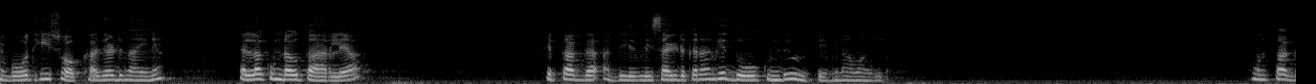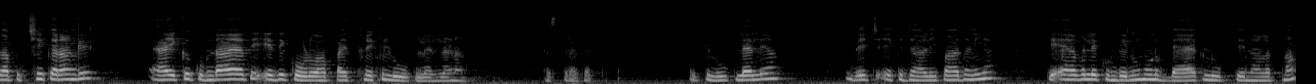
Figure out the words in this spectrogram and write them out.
ਬਹੁਤ ਹੀ ਸੌਖਾ ਜਿਹਾ ਡਿਜ਼ਾਈਨ ਹੈ ਪਹਿਲਾ ਕੁੰਡਾ ਉਤਾਰ ਲਿਆ। ਫਿਰ ਧਾਗਾ ਅਗਲੇ ਵਾਲੀ ਸਾਈਡ ਕਰਾਂਗੇ, ਦੋ ਕੁੰਡੇ ਉਲਟੇ ਬਣਾਵਾਂਗੇ। ਹੁਣ ਧਾਗਾ ਪਿੱਛੇ ਕਰਾਂਗੇ। ਇਹ ਇੱਕ ਕੁੰਡਾ ਹੈ ਤੇ ਇਹਦੇ ਕੋਲੋਂ ਆਪਾਂ ਇੱਥੋਂ ਇੱਕ ਲੂਪ ਲੈ ਲੈਣਾ। ਇਸ ਤਰ੍ਹਾਂ ਕਰਕੇ ਇੱਕ ਲੂਪ ਲੈ ਲਿਆ। ਵਿੱਚ ਇੱਕ ਜਾਲੀ ਪਾ ਦੇਣੀ ਆ ਤੇ ਇਹ ਵਾਲੇ ਕੁੰਡੇ ਨੂੰ ਹੁਣ ਬੈਕ ਲੂਪ ਦੇ ਨਾਲ ਆਪਾਂ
